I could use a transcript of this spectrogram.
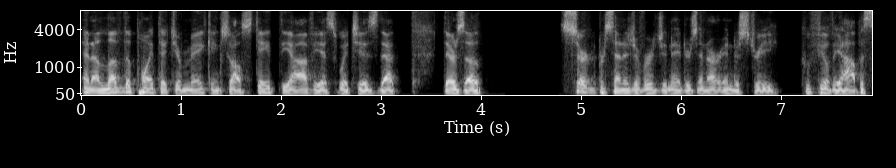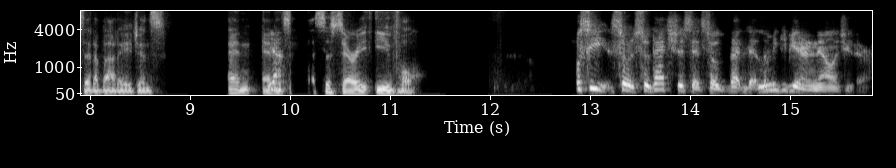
and I love the point that you're making. So I'll state the obvious, which is that there's a certain percentage of originators in our industry who feel the opposite about agents and and yeah. it's necessary evil well see so so that's just it so that, that, let me give you an analogy there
